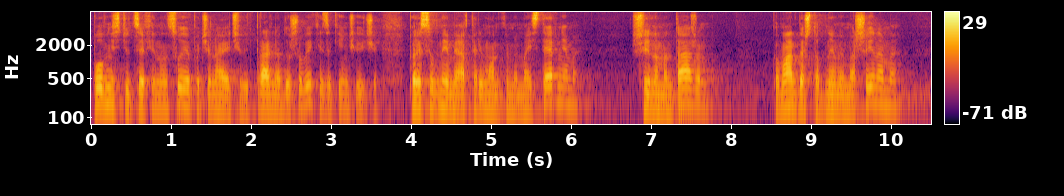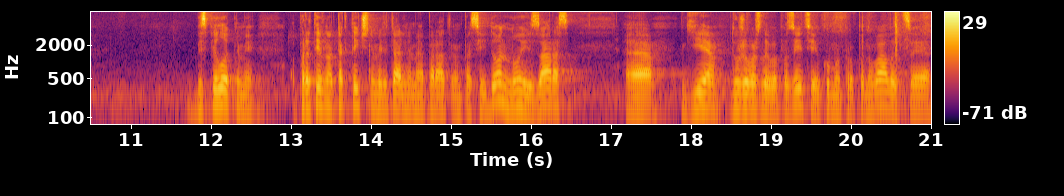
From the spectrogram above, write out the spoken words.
повністю це фінансує, починаючи від прально-душових і закінчуючи пересувними авторемонтними майстернями, шиномонтажем, команда штабними машинами, безпілотними оперативно-тактичними літальними апаратами Посейдон. Ну і зараз е, є дуже важлива позиція, яку ми пропонували. Це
